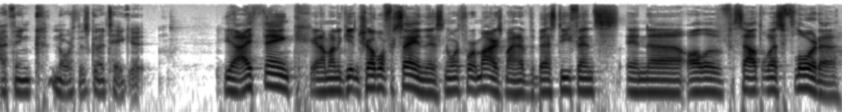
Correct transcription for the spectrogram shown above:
I think North is going to take it. Yeah, I think, and I'm going to get in trouble for saying this, North Fort Myers might have the best defense in uh, all of Southwest Florida.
